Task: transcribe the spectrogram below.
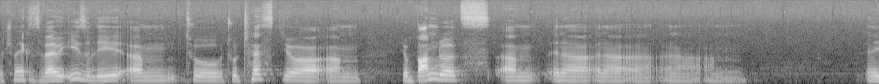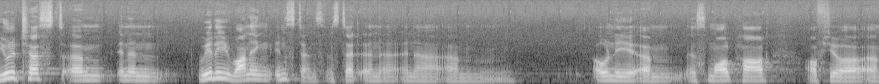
which makes it very easily um, to, to test your, um, your bundles um, in, a, in, a, in, a, um, in, a, unit test um, in a really running instance instead in a, in a only a small part of your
